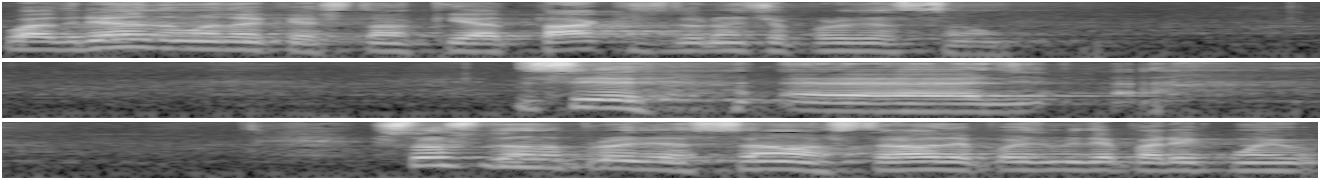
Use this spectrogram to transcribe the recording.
O Adriano manda a questão aqui, ataques durante a projeção. Disse, é, estou estudando projeção astral, depois me deparei com,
